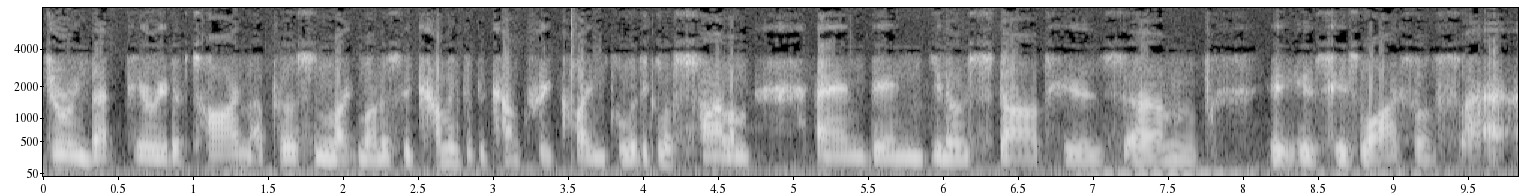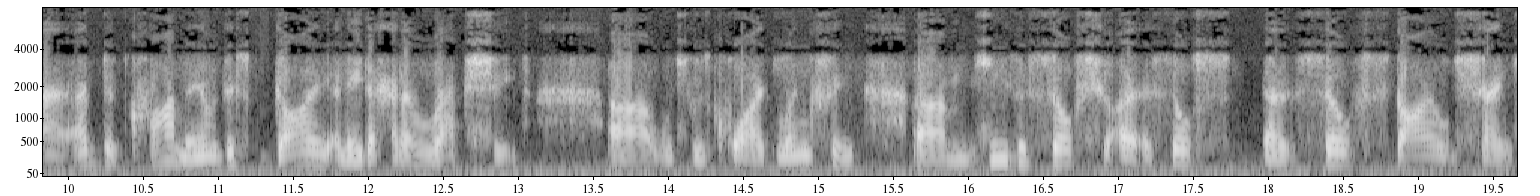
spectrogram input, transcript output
during that period of time, a person like would come into the country, claim political asylum, and then you know start his um, his his life of abject crime. You know, this guy Anita had a rap sheet uh, which was quite lengthy. Um, he's a self a self uh, self-styled sheikh.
